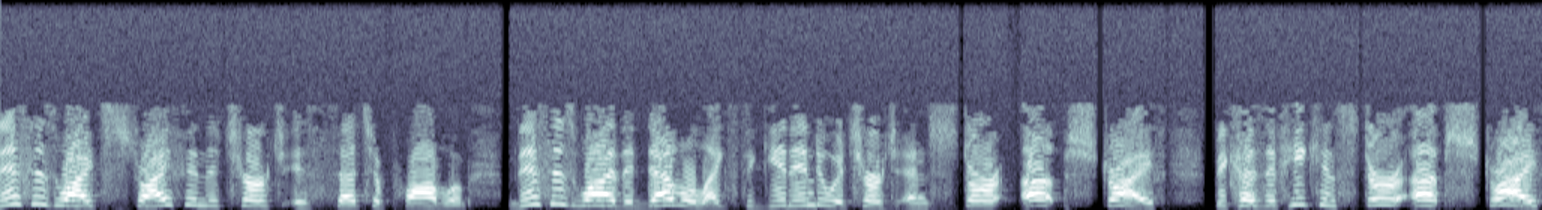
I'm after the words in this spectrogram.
This is why strife in the church is such a problem. This is why the devil likes to get into a church and stir up strife because if he can stir up strife,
